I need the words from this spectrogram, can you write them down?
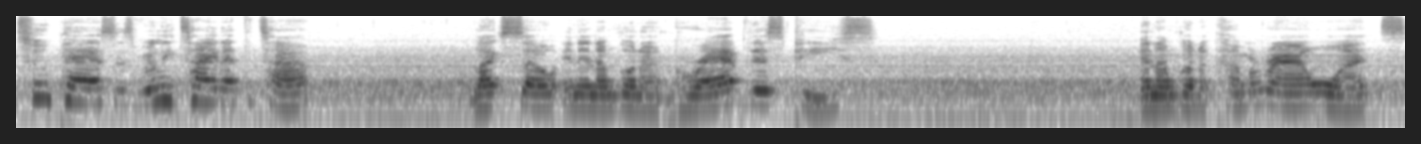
two passes really tight at the top. Like so. And then I'm going to grab this piece. And I'm going to come around once,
